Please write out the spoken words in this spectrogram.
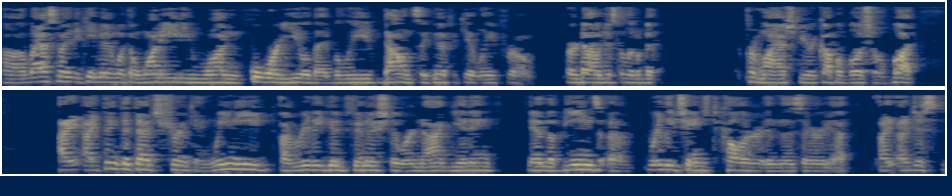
Uh, last night they came in with a 181.4 yield, I believe, down significantly from, or down just a little bit from last year, a couple bushel. But I, think that that's shrinking. We need a really good finish that we're not getting, and the beans have really changed color in this area. I, I just,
